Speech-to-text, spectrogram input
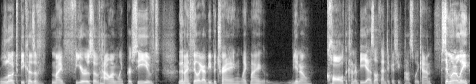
looked because of my fears of how I'm like perceived, then I feel like I'd be betraying like my, you know, call to kind of be as authentic as you possibly can. Similarly,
